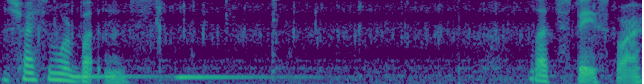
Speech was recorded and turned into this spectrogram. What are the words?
Let's try some more buttons. That's spacebar.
